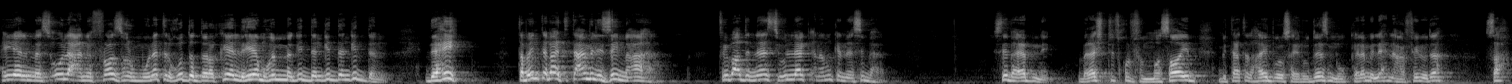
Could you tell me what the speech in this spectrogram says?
هي المسؤولة عن إفراز هرمونات الغدة الدرقية اللي هي مهمة جدا جدا جدا. ده هي طب أنت بقى تتعامل إزاي معاها؟ في بعض الناس يقول لك أنا ممكن أسيبها. سيبها يا ابني. بلاش تدخل في المصايب بتاعت ال hyperthyroidism والكلام اللي إحنا عارفينه ده صح؟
